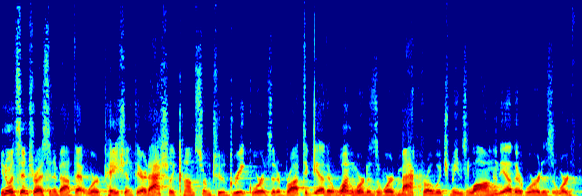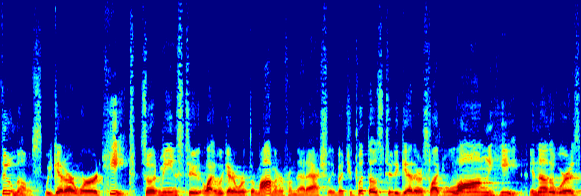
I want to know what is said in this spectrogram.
You know what's interesting about that word patient there? It actually comes from two Greek words that are brought together. One word is the word macro, which means long, and the other word is the word thumos. We get our word heat. So it means to, like, we get our word thermometer from that actually, but you put those two together, it's like long heat. In other words,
